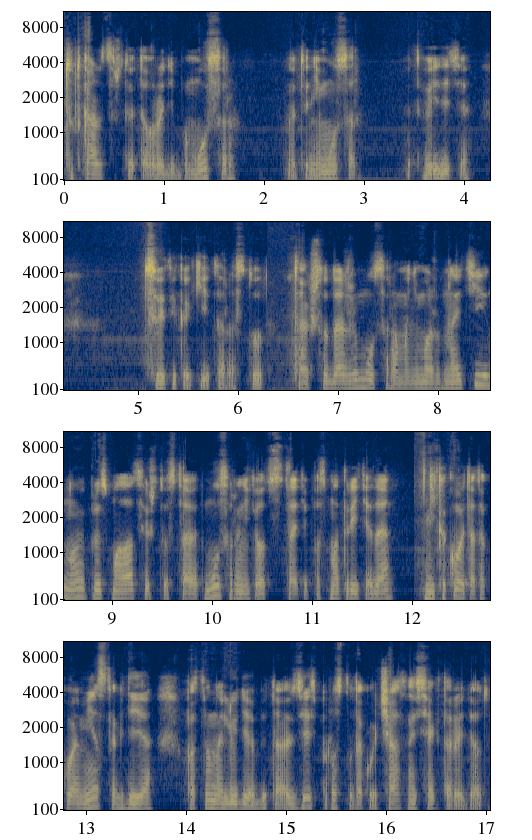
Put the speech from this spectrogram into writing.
Тут кажется, что это вроде бы мусор, но это не мусор. Это видите? Цветы какие-то растут. Так что даже мусора мы не можем найти. Ну и плюс молодцы, что ставят мусорники. Вот, кстати, посмотрите, да? Не какое-то такое место, где постоянно люди обитают. Здесь просто такой частный сектор идет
